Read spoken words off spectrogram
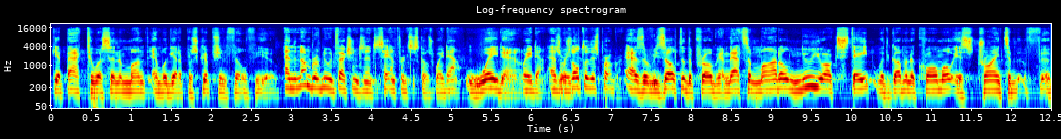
get back to us in a month, and we'll get a prescription filled for you. And the number of new infections in San Francisco is way down. Way down. Way down as a Way result down. of this program. As a result of the program. That's a model. New York State, with Governor Cuomo, is trying to f- uh,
